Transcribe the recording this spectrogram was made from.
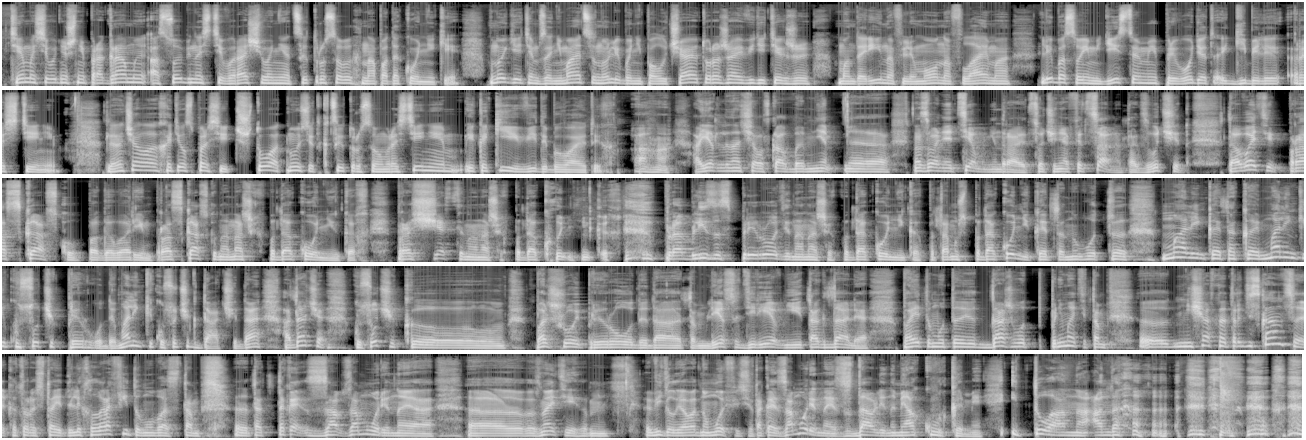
Тема сегодняшней программы – особенности выращивания цитрусовых на подоконнике. Многие этим занимаются, но либо не получают урожай в виде тех же мандаринов, лимонов, лайма, либо своими действиями приводят к гибели растений. Для начала хотел спросить, что относят к цитрусовым растениям и какие виды бывают их? Ага. А я для начала сказал бы, мне э, название темы не нравится, очень официально так звучит. Давайте про сказку поговорим, про сказку на наших подоконниках, про счастье на наших подоконниках, про близость природе на наших подоконниках, потому что подоконник это, ну вот, э, маленькая такая, маленький кусочек природы, маленький кусочек дачи, да, а дача кусочек э, большой природы, да, там леса, деревни и так далее. Поэтому-то даже вот, понимаете, там э, несчастная традисканция, которая стоит, или хлорофитом у вас там э, так, такая за, заморенная, э, знаете, видел я в одном офисе, такая заморенная с давленными окурками. И то она, она,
